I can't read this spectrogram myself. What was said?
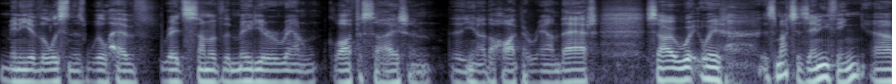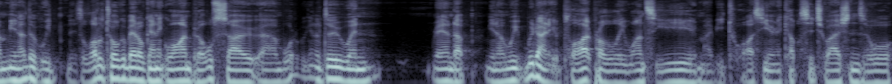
many of the listeners will have read some of the media around glyphosate and the, you know the hype around that. So we, we as much as anything, um, you know that we there's a lot of talk about organic wine, but also um, what are we going to do when Roundup, you know, we, we'd only apply it probably once a year, maybe twice a year in a couple of situations, or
